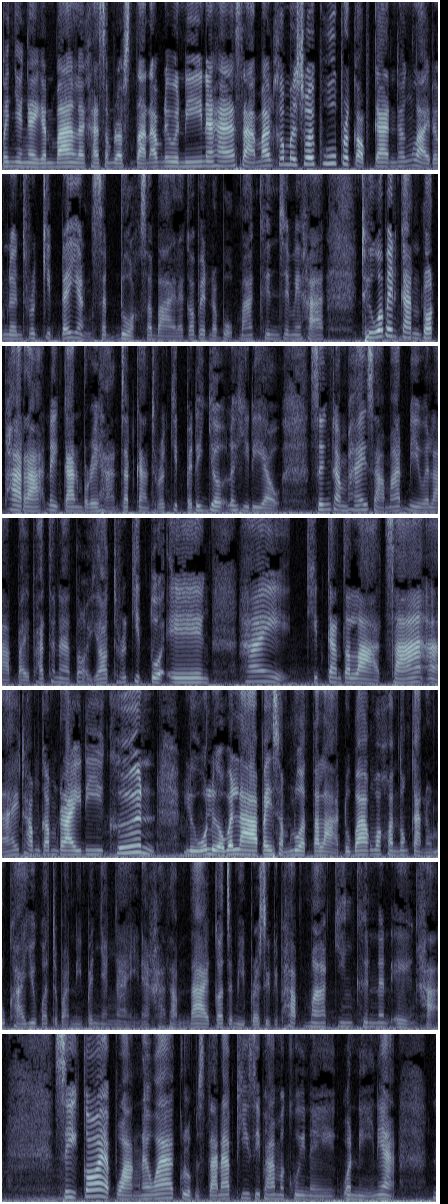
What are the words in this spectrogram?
เป็นยังไงกันบ้างล่ะคะสำหรับสตาร์ทอัพในวันนี้นะคะ สามารถเข้ามาช่วยผู้ประกอบการทั้งหลายดำเนินธุรกิจได้อย่างสะดวกสบาย และก็เป็นระบบมากขึ้นใช่ไหมคะ ถือว่าเป็นการลดภาระในการบริหารจัดการธุรกิจไปได้เยอะเลยทีเดียว ซึ่งทำให้สามารถมีเวลาไปพัฒนาต่อยอดธุรกิจตัวเอง ให้คิดการตลาดซะให้ทำกำไรดีขึ้น หรือว่าเหลือเวลาไปสำรวจตลาดดูบ้างว่าความต้องการของลูกค้ายุคปัจจุบันนี้เป็นยังไงนะคะทำได้ก็จะมีประสิทธิภาพมากยิ่งขึ้นนั่นเองค่ะซีก็แอบหวังนะว่ากลุ่มสตาร์ทอัพที่ซีพามาคุยในวันนี้เนี่ย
